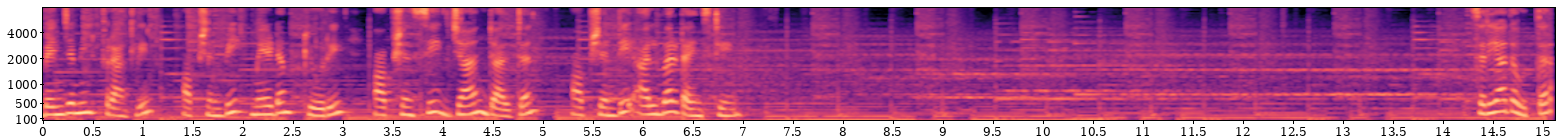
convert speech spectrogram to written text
Benjamin Franklin, option B, madam Curie, option C, John Dalton, option D, Albert Einstein. ಸರಿಯಾದ ಉತ್ತರ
